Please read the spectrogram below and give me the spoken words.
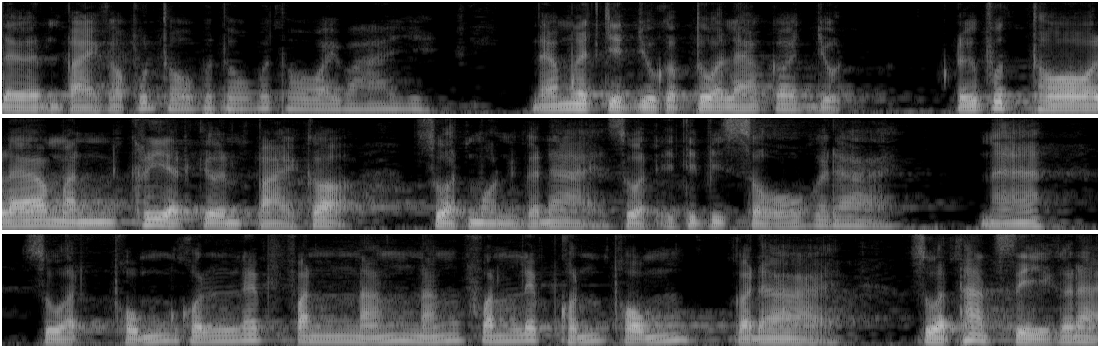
เดินไปก็พุโทโธพุโทโธพุโทโธไวๆแล้วเมื่อจิตอยู่กับตัวแล้วก็หยุด หรือพุโทโธแล้วมันเครียดเกินไปก็สวดมนต์ก็ได้ สวดอิติปิโสก็ได้ นะ สวดผมขนเล็บฟันหนังหนังฟันเล็บขนผมก็ได้ สวดธาตุสี่ก็ได้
